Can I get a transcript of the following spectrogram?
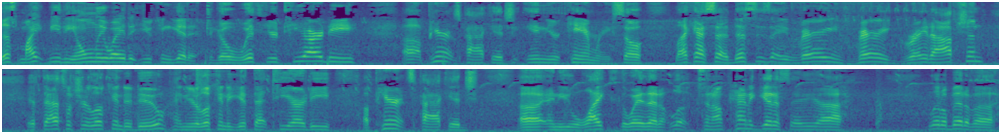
this might be the only way that you can get it to go with your TRD uh, appearance package in your Camry. So like I said, this is a very, very great option if that's what you're looking to do and you're looking to get that TRD appearance package uh, and you like the way that it looks. And I'll kind of get us a uh, little bit of a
